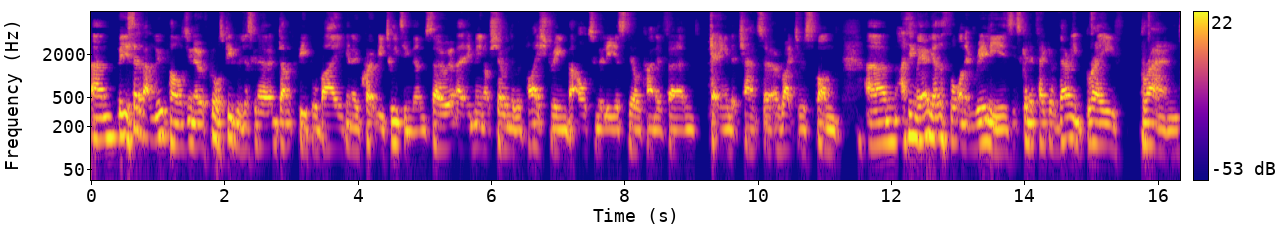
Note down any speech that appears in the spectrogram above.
Um, but you said about loopholes, you know, of course, people are just going to dunk people by, you know, quote retweeting them. So uh, it may not show in the reply stream, but ultimately you're still kind of um, getting in the chance, a, a right to respond. Um, I think my only other thought on it really is it's going to take a very brave brand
